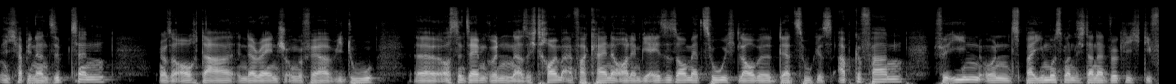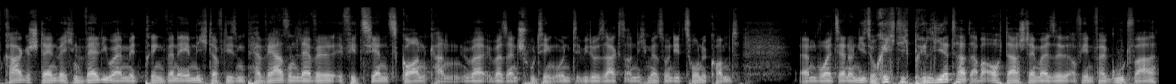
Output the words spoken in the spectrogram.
Ich habe ihn an 17, also auch da in der Range ungefähr wie du, äh, aus denselben Gründen. Also ich ihm einfach keine All-NBA-Saison mehr zu. Ich glaube, der Zug ist abgefahren für ihn und bei ihm muss man sich dann halt wirklich die Frage stellen, welchen Value er mitbringt, wenn er eben nicht auf diesem perversen Level effizient scoren kann über, über sein Shooting und wie du sagst, auch nicht mehr so in die Zone kommt. Ähm, wo er jetzt ja noch nie so richtig brilliert hat, aber auch da stellenweise auf jeden Fall gut war.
